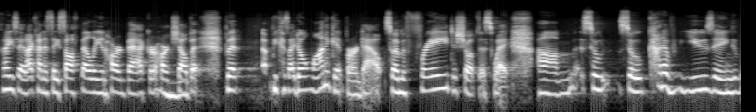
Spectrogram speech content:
How you say it? I kind of say soft belly and hard back or hard mm-hmm. shell, but but because I don't want to get burned out. So I'm afraid to show up this way. Um, so so kind of using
